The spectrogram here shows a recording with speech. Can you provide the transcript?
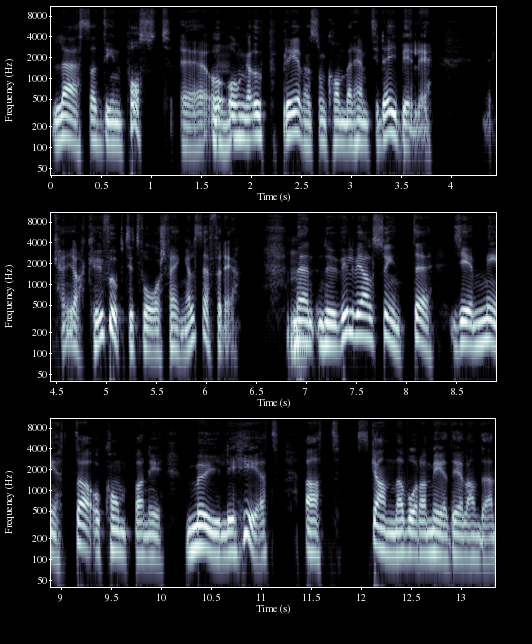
läsa din post eh, och mm. ånga upp breven som kommer hem till dig, Billy, kan, jag kan ju få upp till två års fängelse för det. Mm. Men nu vill vi alltså inte ge Meta och kompani möjlighet att skanna våra meddelanden.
